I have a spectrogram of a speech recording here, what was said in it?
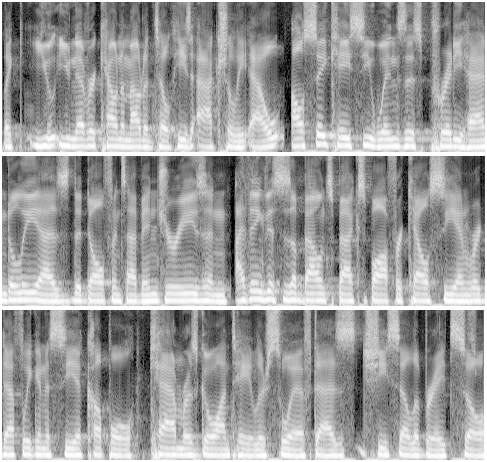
Like you, you never count him out until he's actually out. I'll say KC wins this pretty handily as the Dolphins have injuries, and I think this is a bounce back spot for Kelce, and we're definitely gonna see a couple cameras go on Taylor Swift as she celebrates. So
